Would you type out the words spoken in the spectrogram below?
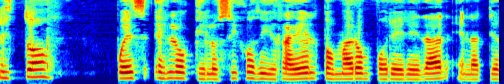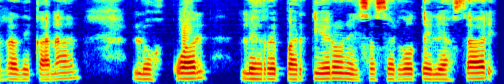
Esto pues es lo que los hijos de Israel tomaron por heredad en la tierra de Canaán, los cual les repartieron el sacerdote Eleazar,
